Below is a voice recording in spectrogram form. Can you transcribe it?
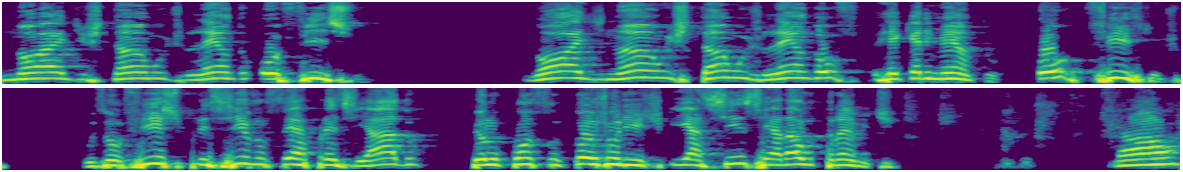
nós estamos lendo ofício. Nós não estamos lendo requerimento, ofícios. Os ofícios precisam ser apreciados pelo consultor jurídico e assim será o trâmite. Não.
